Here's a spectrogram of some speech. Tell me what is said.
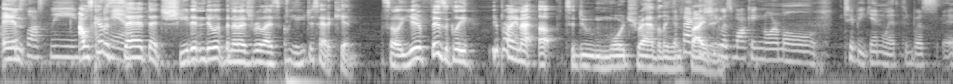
I and just lost Lee. I was kind of sad that she didn't do it, but then I just realized, oh yeah, you just had a kid, so you're physically you're probably not up to do more traveling and The and fact fighting. that she was walking normal to begin with was uh,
